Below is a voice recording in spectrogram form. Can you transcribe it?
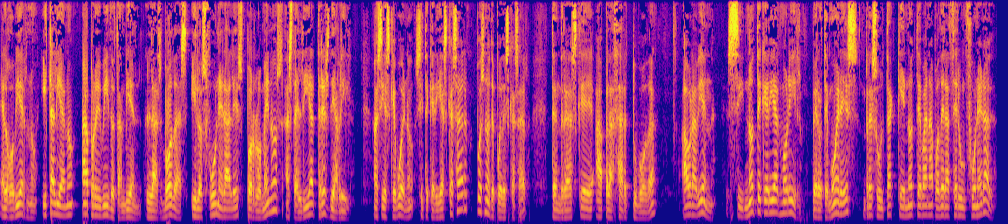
el gobierno italiano ha prohibido también las bodas y los funerales por lo menos hasta el día 3 de abril. Así es que bueno, si te querías casar, pues no te puedes casar. Tendrás que aplazar tu boda. Ahora bien, si no te querías morir, pero te mueres, resulta que no te van a poder hacer un funeral.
